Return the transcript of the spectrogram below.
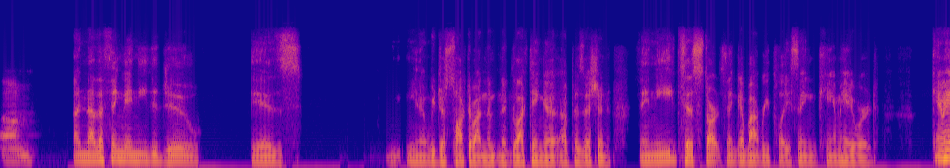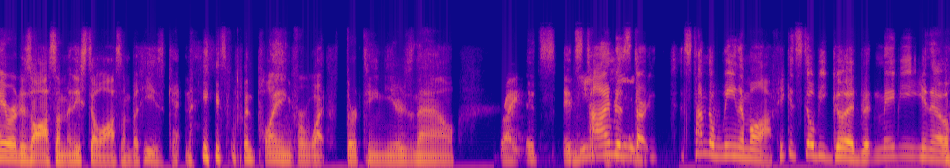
Um, another thing they need to do is you know, we just talked about ne- neglecting a, a, position. They need to start thinking about replacing Cam hayward Cam hayward is awesome, and he's still awesome, but he's getting he's been playing for what 13 years now. Right. It's it's he, time to start. It's time to wean him off. He could still be good, but maybe you know,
